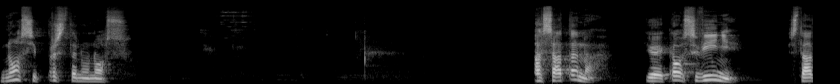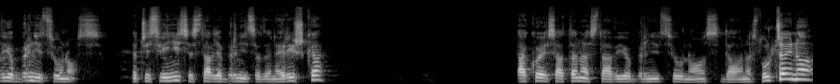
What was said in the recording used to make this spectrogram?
nosi prsten u nosu. A satana joj je kao svinji stavio brnjicu u nos. Znači, svinji se stavlja brnjica da ne riška, tako je satana stavio brnjicu u nos da ona slučajno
